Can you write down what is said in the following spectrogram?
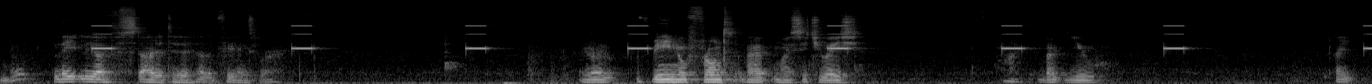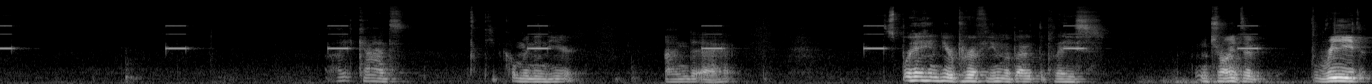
But lately, I've started to develop feelings for her. And I've been upfront about my situation. About you. I. I can't keep coming in here and uh, spraying your perfume about the place and trying to read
